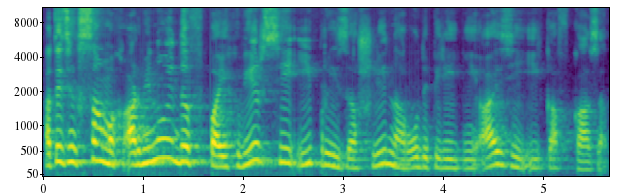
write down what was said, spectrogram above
От этих самых арминоидов, по их версии, и произошли народы Передней Азии и Кавказа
